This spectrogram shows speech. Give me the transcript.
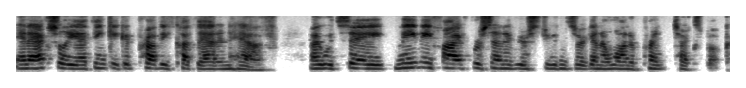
And actually, I think you could probably cut that in half. I would say maybe 5% of your students are gonna want a print textbook.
